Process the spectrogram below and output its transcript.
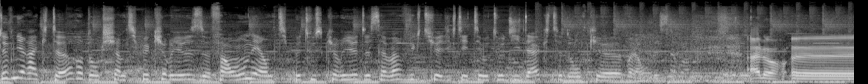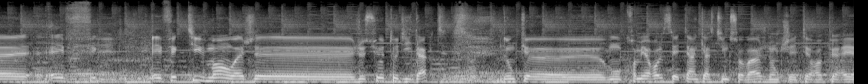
devenir acteur. Donc je suis un petit peu curieuse, enfin on est un petit peu tous curieux de savoir vu que tu as dit que tu étais autodidacte. Donc euh, voilà, on veut savoir. Alors, euh, effe- effectivement, ouais, je, je suis autodidacte. Donc, euh, mon premier rôle, c'était un casting sauvage. Donc, j'ai été repéré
